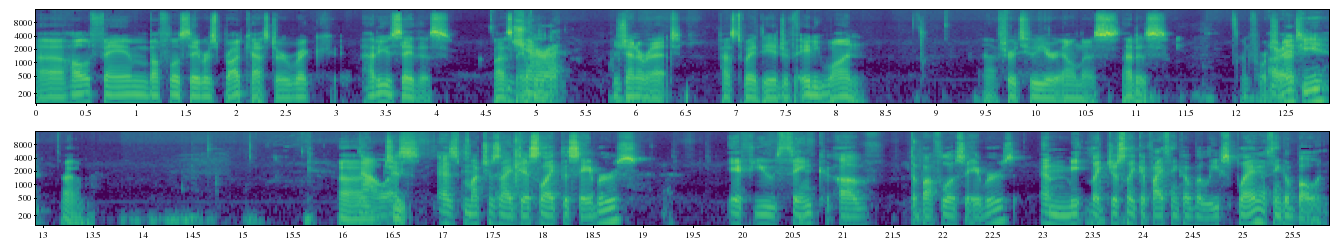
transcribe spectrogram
uh, Hall of Fame Buffalo Sabres broadcaster Rick, how do you say this last name? Jeanneret. Jeanneret passed away at the age of 81 after a two-year illness. That is unfortunate. R.I.P. Um, uh, now, as as much as I dislike the Sabres, if you think of the Buffalo Sabres, like just like if I think of a Leafs play, I think of Bowen.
